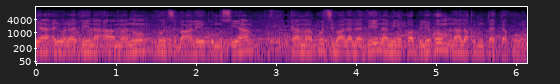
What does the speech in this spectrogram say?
ya ayuha alladhina amanu kutiba alaykum siyam kama kutiba ala alladhina min qablikum laalakum tattaqun.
